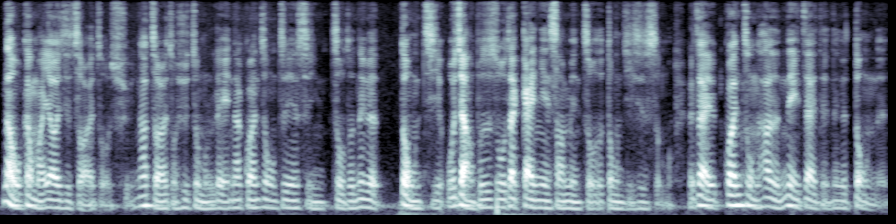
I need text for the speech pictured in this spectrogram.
那我干嘛要一直走来走去？那走来走去这么累，那观众这件事情走的那个动机，我讲不是说在概念上面走的动机是什么，而在观众他的内在的那个动能，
